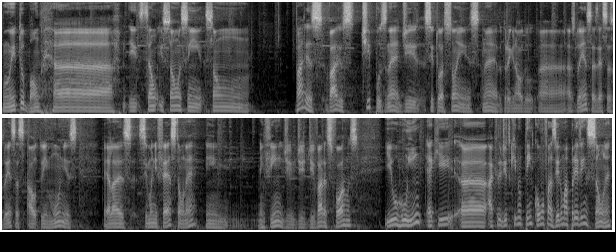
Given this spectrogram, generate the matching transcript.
Muito bom. Uh, e, são, e são assim, são várias, vários tipos né, de situações, né, doutor Ignaldo? Uh, as doenças, essas doenças autoimunes, elas se manifestam, né, em, enfim, de, de, de várias formas. E o ruim é que uh, acredito que não tem como fazer uma prevenção, né?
